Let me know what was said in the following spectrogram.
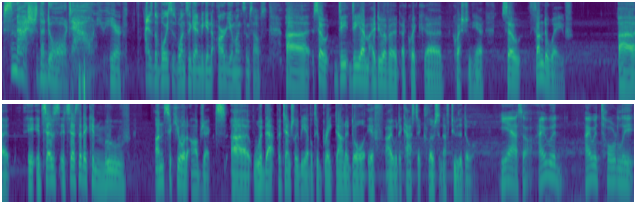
smash the door down. you hear as the voices once again begin to argue amongst themselves Uh, so D- DM, I do have a, a quick uh, question here. So Thunderwave, uh, it, it says it says that it can move unsecured objects. Uh, would that potentially be able to break down a door if I were to cast it close enough to the door? Yeah, so I would I would totally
